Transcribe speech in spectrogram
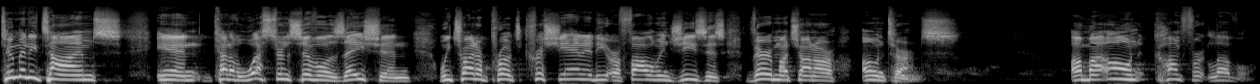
Too many times in kind of Western civilization, we try to approach Christianity or following Jesus very much on our own terms, on my own comfort level,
